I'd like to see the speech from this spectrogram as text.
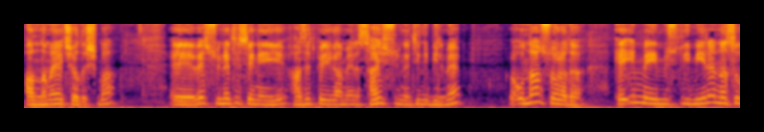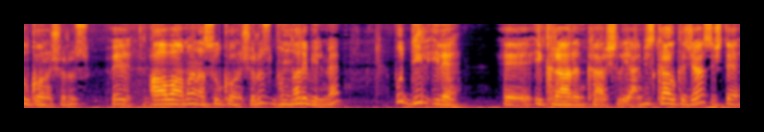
Anlamaya çalışma e, ve sünneti seneyi Hazreti Peygamber'in sahih sünnetini bilme ve ondan sonra da eimme-i müslimine nasıl konuşuruz ve avama nasıl konuşuruz bunları bilme. Bu dil ile e, ikrarın karşılığı. Yani biz kalkacağız işte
